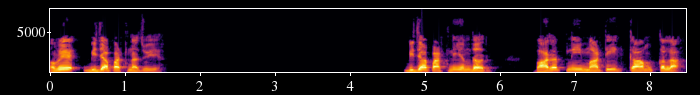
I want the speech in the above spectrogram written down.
હવે બીજા પાઠના જોઈએ. બીજા પાઠની અંદર ભારતની માટી કામ કલા.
